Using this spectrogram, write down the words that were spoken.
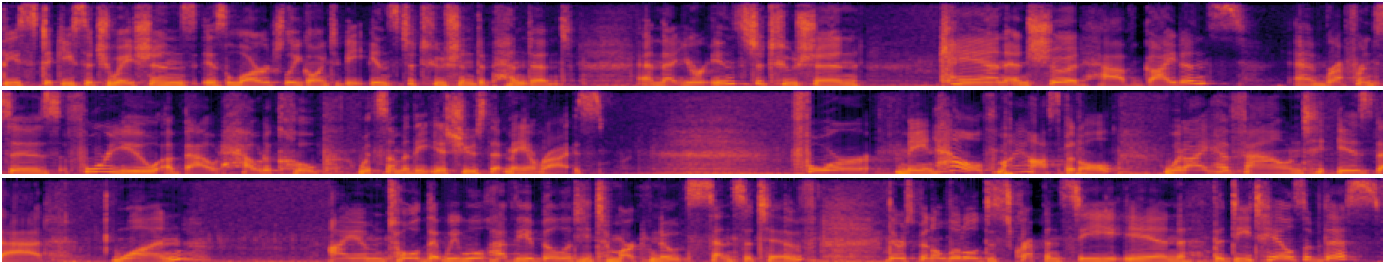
these sticky situations is largely going to be institution dependent, and that your institution can and should have guidance and references for you about how to cope with some of the issues that may arise. For Maine Health, my hospital, what I have found is that one, I am told that we will have the ability to mark notes sensitive. There's been a little discrepancy in the details of this.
